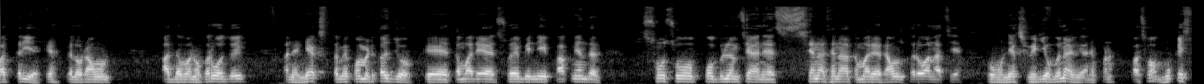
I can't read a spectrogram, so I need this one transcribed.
વાત કરીએ કે પહેલો રાઉન્ડ આ દવાનો કરવો જોઈએ. અને નેક્સ્ટ તમે કોમેન્ટ કરજો કે તમારે સોયાબીનની પાકની અંદર શું શું પ્રોબ્લેમ છે અને શેના શેના તમારે રાઉન્ડ કરવાના છે, તો હું નેક્સ્ટ વીડિયો બનાવી અને પણ પાછો મૂકીશ.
